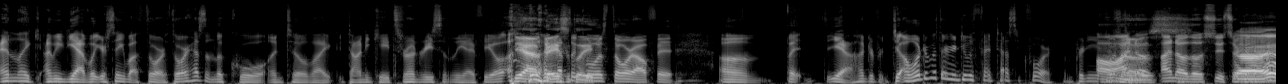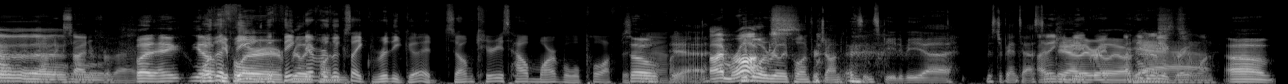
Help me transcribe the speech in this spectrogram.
and like I mean, yeah, what you're saying about Thor. Thor hasn't looked cool until like Donny Cates' run recently. I feel. Yeah, like, basically. that's the coolest Thor outfit. Um, but yeah, hundred. I wonder what they're gonna do with Fantastic Four. I'm pretty. Oh. I know. I know those suits are. Gonna come out good. Uh, I'm excited for that. But any, you know, well, the people thing, are the thing really never pulling- looks like really good. So I'm curious how Marvel will pull off this. So- thing. Yeah. I'm People are really pulling for John Krasinski to be uh, Mr. Fantastic. I think Yeah, he'd be they a great. really are. I think he'd be a great one. Um,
